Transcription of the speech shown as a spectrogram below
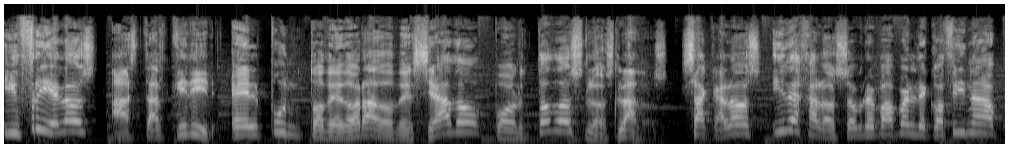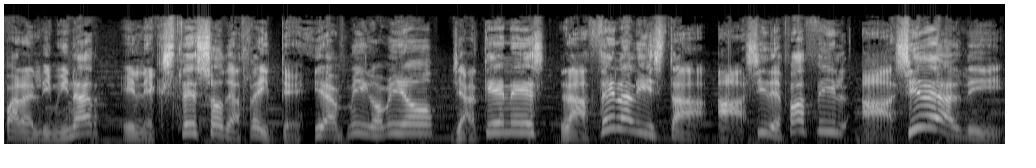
y fríelos hasta adquirir el punto de dorado deseado por todos los lados. Sácalos y déjalos sobre papel de cocina para eliminar el exceso de aceite. Y amigo mío, ya tienes la cena lista. Así de fácil, así de Aldi.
